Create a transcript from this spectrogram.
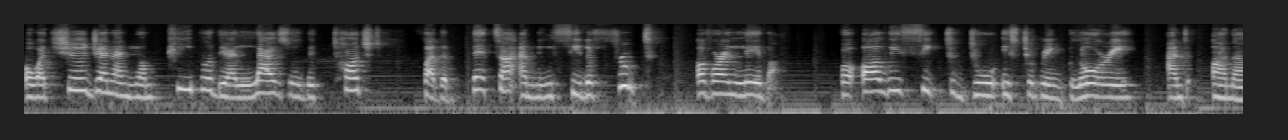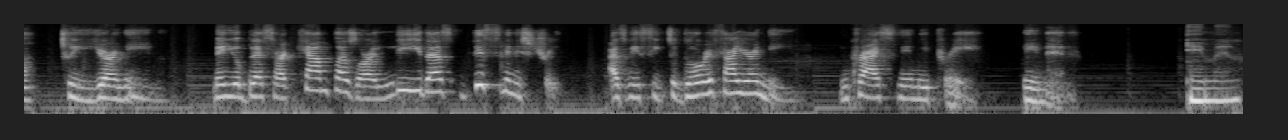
our children and young people, their lives will be touched for the better and we'll see the fruit of our labor. For all we seek to do is to bring glory and honor to your name. May you bless our campers, our leaders, this ministry, as we seek to glorify your name. In Christ's name we pray. Amen. Amen.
